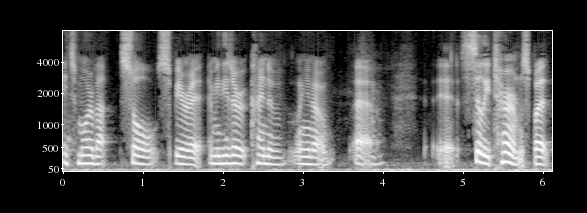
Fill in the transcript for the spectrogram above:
it's more about soul, spirit. I mean, these are kind of you know uh, uh, silly terms, but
